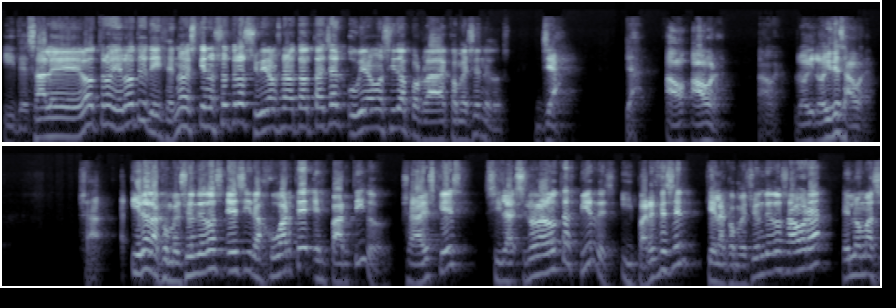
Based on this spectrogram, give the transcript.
y te sale el otro y el otro y te dice, no, es que nosotros si hubiéramos anotado touchdown hubiéramos ido a por la conversión de dos. Ya, ahora, ahora, lo, lo dices ahora. O sea, ir a la conversión de dos es ir a jugarte el partido. O sea, es que es, si, la, si no la anotas, pierdes. Y parece ser que la conversión de dos ahora es lo más,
